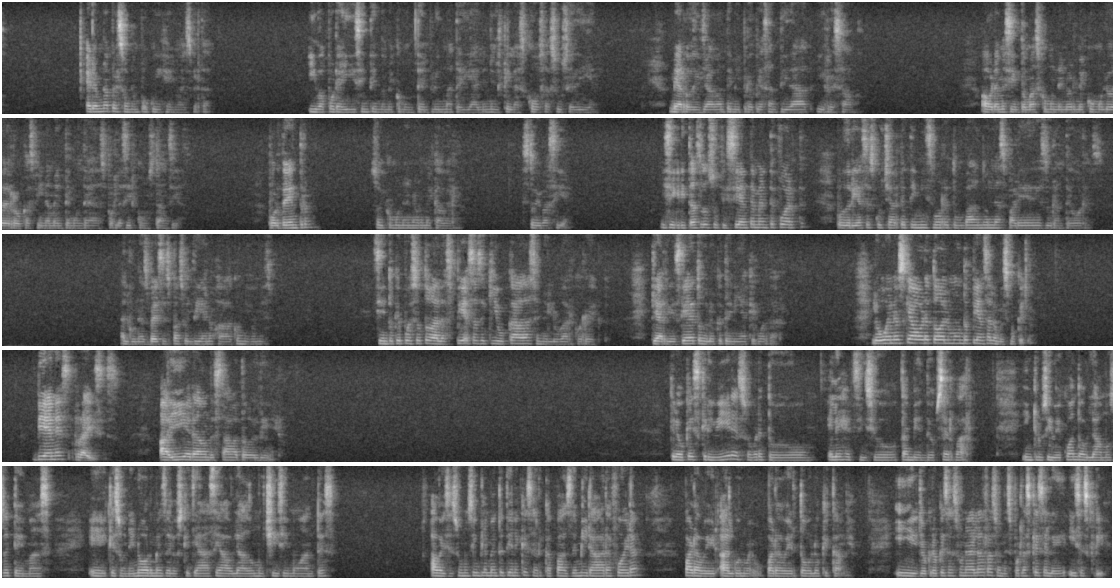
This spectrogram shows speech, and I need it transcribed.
Era una persona un poco ingenua, es verdad. Iba por ahí sintiéndome como un templo inmaterial en el que las cosas sucedían. Me arrodillaba ante mi propia santidad y rezaba. Ahora me siento más como un enorme cúmulo de rocas finamente moldeadas por las circunstancias. Por dentro, soy como una enorme caverna. Estoy vacía. Y si gritas lo suficientemente fuerte, podrías escucharte a ti mismo retumbando en las paredes durante horas. Algunas veces paso el día enojada conmigo misma. Siento que he puesto todas las piezas equivocadas en el lugar correcto, que arriesgué todo lo que tenía que guardar. Lo bueno es que ahora todo el mundo piensa lo mismo que yo. Bienes raíces. Ahí era donde estaba todo el dinero. Creo que escribir es sobre todo el ejercicio también de observar, inclusive cuando hablamos de temas eh, que son enormes, de los que ya se ha hablado muchísimo antes, a veces uno simplemente tiene que ser capaz de mirar afuera para ver algo nuevo, para ver todo lo que cambia. Y yo creo que esa es una de las razones por las que se lee y se escribe,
